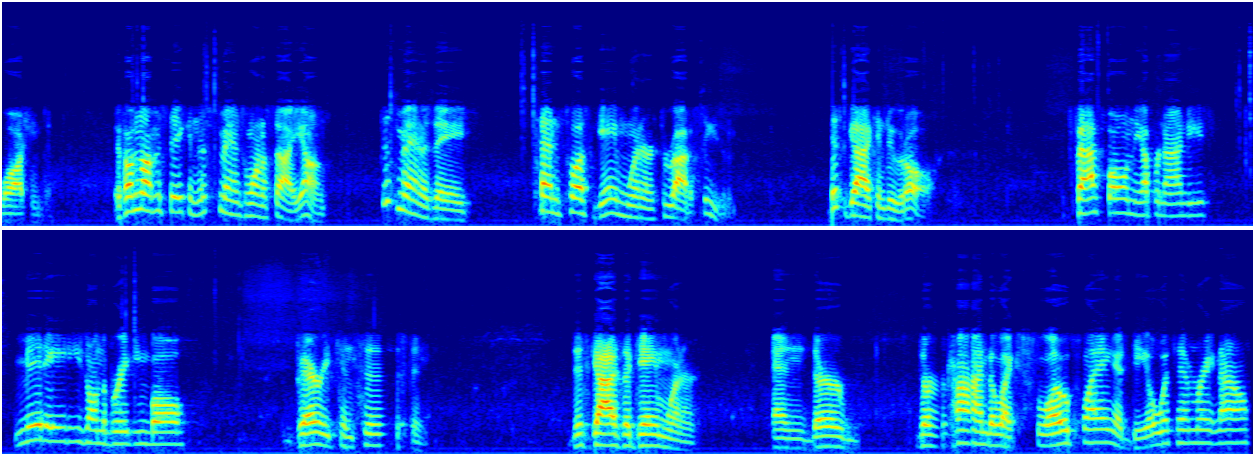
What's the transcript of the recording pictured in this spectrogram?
Washington. If I'm not mistaken, this man's won a Cy Young. This man is a 10 plus game winner throughout a season. This guy can do it all. Fastball in the upper 90s, mid 80s on the breaking ball, very consistent. This guy's a game winner, and they're they're kind of like slow playing a deal with him right now.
